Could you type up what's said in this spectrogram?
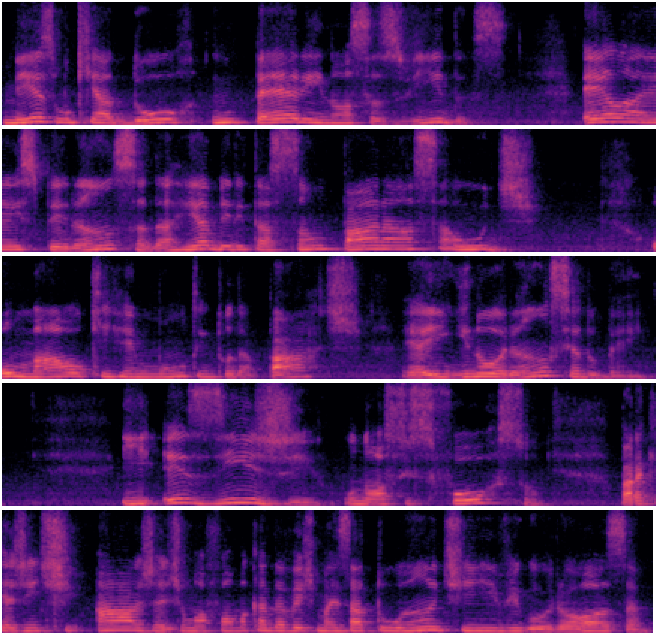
Mesmo que a dor impere em nossas vidas, ela é a esperança da reabilitação para a saúde. O mal que remonta em toda parte é a ignorância do bem e exige o nosso esforço para que a gente haja de uma forma cada vez mais atuante e vigorosa,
